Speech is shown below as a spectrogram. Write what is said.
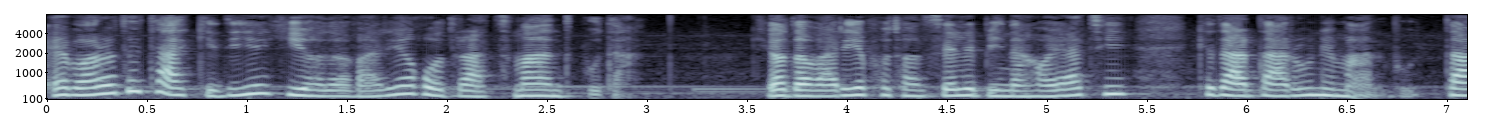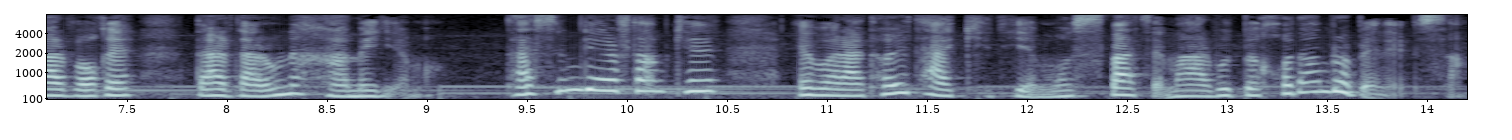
عبارات تأکیدی یک یادآوری قدرتمند بودند. یادآوری پتانسیل بینهایتی که در درون من بود. در واقع در درون همه ما. تصمیم گرفتم که عبارتهای تأکیدی مثبت مربوط به خودم را بنویسم.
